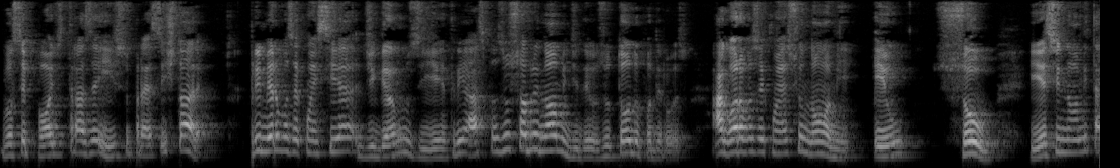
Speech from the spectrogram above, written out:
você pode trazer isso para essa história. Primeiro você conhecia, digamos, e entre aspas, o sobrenome de Deus, o Todo-Poderoso. Agora você conhece o nome, Eu Sou. E esse nome está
